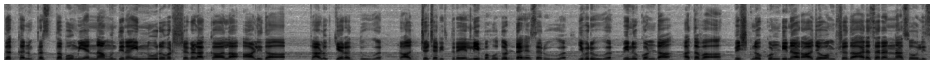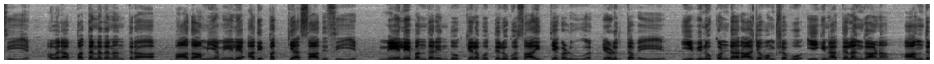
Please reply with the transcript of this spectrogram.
ದಕ್ಕನ್ ಪ್ರಸ್ಥಭೂಮಿಯನ್ನ ಮುಂದಿನ ಇನ್ನೂರು ವರ್ಷಗಳ ಕಾಲ ಆಳಿದ ಚಾಳುಕ್ಯರದ್ದು ರಾಜ್ಯ ಚರಿತ್ರೆಯಲ್ಲಿ ಬಹುದೊಡ್ಡ ಹೆಸರು. ಇವರು ವಿನುಕೊಂಡ ಅಥವಾ ವಿಷ್ಣುಕುಂಡಿನ ರಾಜವಂಶದ ಅರಸರನ್ನ ಸೋಲಿಸಿ, ಅವರ ಪತನದ ನಂತರ ಬಾದಾಮಿಯ ಮೇಲೆ ಆಧಿಪತ್ಯ ಸಾಧಿಸಿ, ಮೇಲೆ ಬಂದರೆಂದು ಕೆಲವು ತೆಲುಗು ಸಾಹಿತ್ಯಗಳು ಹೇಳುತ್ತವೆ. ಈ ವಿನುಕೊಂಡ ರಾಜವಂಶವು ಈಗಿನ ತೆಲಂಗಾಣ, ಆಂಧ್ರ,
